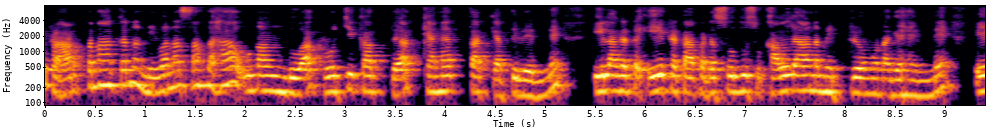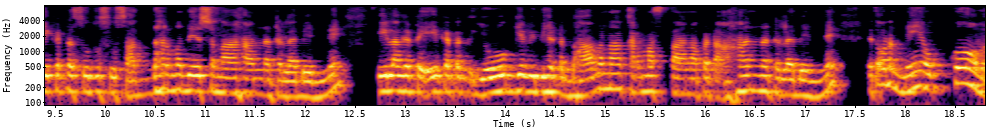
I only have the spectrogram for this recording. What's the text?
ප්‍රාර්ථනා කරන නිවන සඳහා උනන්දුවක් රුචිකත්වයක් කැමැත්තක් ඇති වෙන්නේ. ඊළඟට ඒකට අපට සුදුසු කල්යාණ මිත්‍රයෝ මුණ ගැහෙන්නේ. ඒකට සුදුසු සද්ධර්ම දේශනා අහන්නට ලැබෙන්නේ. ඊළඟට ඒකට යෝග්‍ය විදිහට භාවනා කර්මස්ථාන අපට අහන්නට ලැබෙන්නේ. එතකොට මේ ඔක්කොම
